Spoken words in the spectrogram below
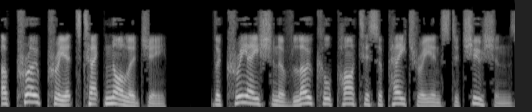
appropriate technology the creation of local participatory institutions,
